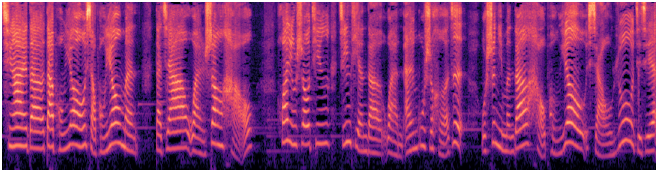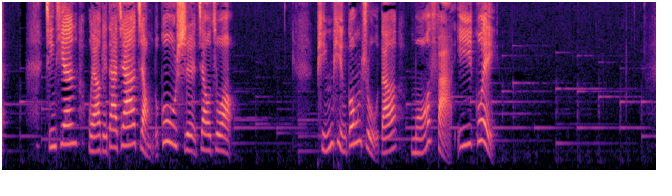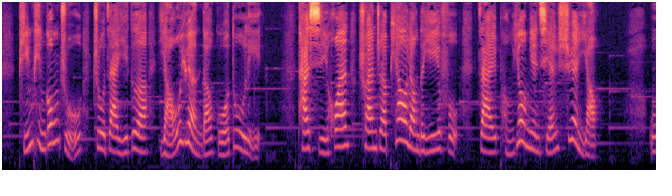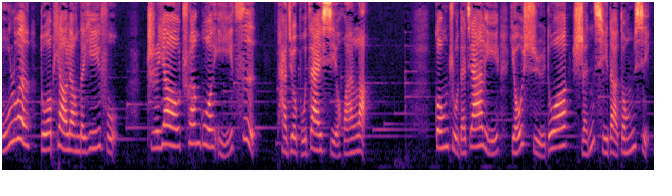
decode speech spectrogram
亲爱的，大朋友、小朋友们，大家晚上好！欢迎收听今天的晚安故事盒子，我是你们的好朋友小鹿姐姐。今天我要给大家讲的故事叫做《平平公主的魔法衣柜》。平平公主住在一个遥远的国度里，她喜欢穿着漂亮的衣服，在朋友面前炫耀。无论多漂亮的衣服，只要穿过一次，她就不再喜欢了。公主的家里有许多神奇的东西。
